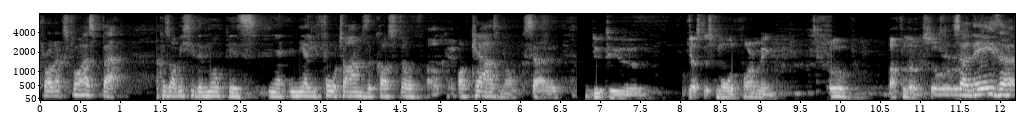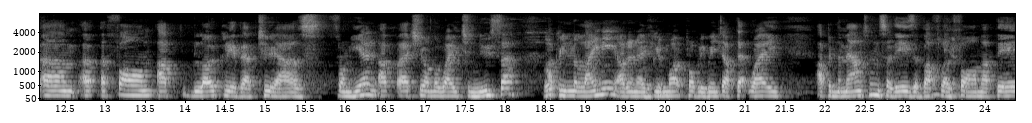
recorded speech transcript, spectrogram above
products for us, but because obviously the milk is ne- nearly four times the cost of Okay. of cow's milk. So Due to just the small farming of buffaloes or. so there is a um, a, a farm up locally about two hours from here, and up actually on the way to Noosa, up in Maleny. I don't know if you might probably went up that way. Up in the mountains, so there's a buffalo farm up there.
